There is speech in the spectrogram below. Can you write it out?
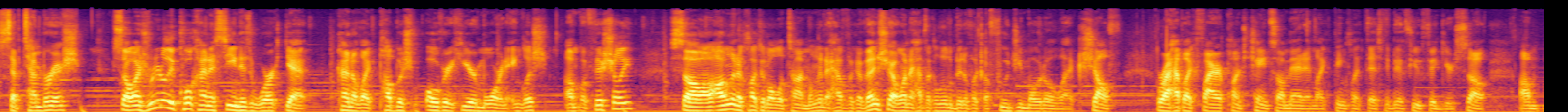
September-ish. So it's really, really cool kind of seeing his work get kind of like published over here more in English um, officially. So I'm going to collect it all the time. I'm to have like eventually I want to have like a little bit of like a Fujimoto like shelf where I have like Fire Punch, Chainsaw Man, and like things like this, maybe a few figures. So um,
